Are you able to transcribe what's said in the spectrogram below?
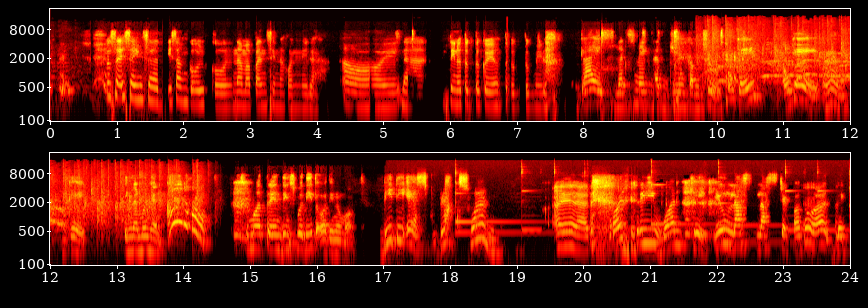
so, sa isa yung sa isang goal ko na mapansin ako nila. Ay. Na tinutugtog ko yung tugtog nila. Guys, let's make that dream come true, okay? Okay. Mm, okay. Tingnan mo niyan. Ay, nako! So, mga trendings mo dito, o, tingnan mo. BTS, Black Swan. Ayan natin. 431K. Yung last last check pa to, ha? Like,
